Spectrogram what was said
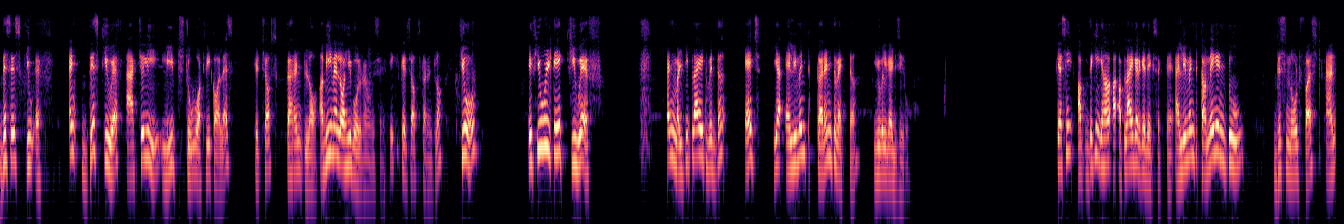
This is q f and this q f actually leads to what we call as Kirchhoff's current law अभी मैं लॉ ही बोल रहा हूँ इसे ठीक है? किर्चॉफ्स करंट लॉ क्यों? If you will take q and multiply it with the edge या element current vector, you will get zero. कैसे? आप देखिए, यहाँ अप्लाई करके देख सकते हैं। Element coming into this node first and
